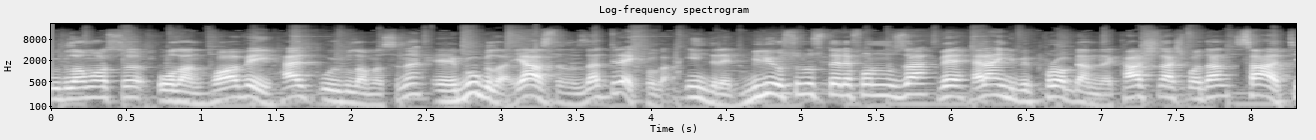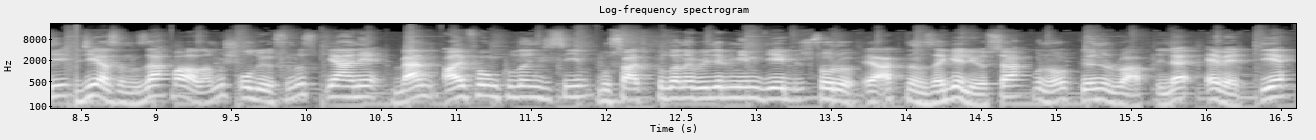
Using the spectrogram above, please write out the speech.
uygulaması olan Huawei Health uygulamasını e, Google'a yazdığınızda direkt olarak indirebiliyorsunuz telefonunuza ve herhangi bir problemle karşılaşmadan saati cihazınıza bağlamış oluyorsunuz. Yani ben iPhone kullanıcısıyım. Bu saat kullanabilir miyim diye bir soru e, aklınıza geliyorsa bunu gönül rahatlığıyla evet diye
